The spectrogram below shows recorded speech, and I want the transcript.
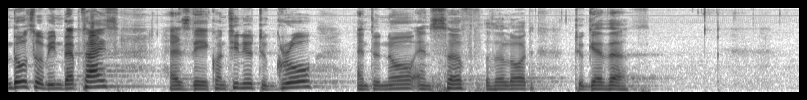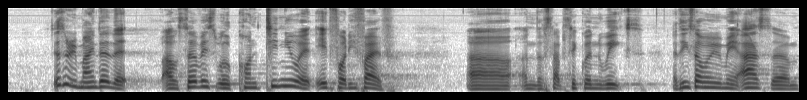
those who have been baptized, as they continue to grow and to know and serve the Lord together. Just a reminder that our service will continue at 8:45 uh, in the subsequent weeks. I think some of you may ask, um,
